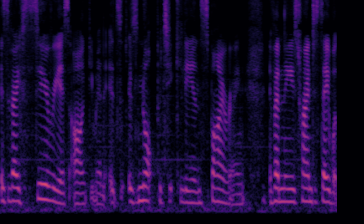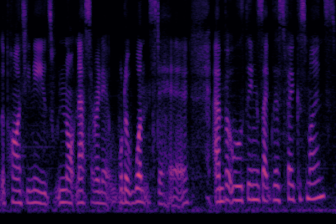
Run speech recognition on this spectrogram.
it's a very serious argument. It's, it's not particularly inspiring. If anything, he's trying to say what the party needs, not necessarily what it wants to hear. Um, but will things like this focus minds?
